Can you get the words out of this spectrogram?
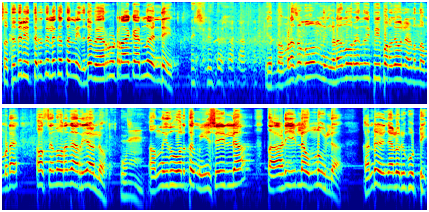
സത്യത്തിൽ ഇത്തരത്തിലൊക്കെ തന്നെ. ഇതിന്റെ വേറൊരു ട്രാക്കായിരുന്നു എന്റെ. നമ്മുടെ സംഭവം നിങ്ങളുടെ എന്ന് പറയുന്നത് ഇപ്പൊ ഈ പറഞ്ഞ പോലെയാണ്. നമ്മുടെ അവസ്ഥ എന്ന് പറഞ്ഞാൽ അറിയാമല്ലോ. അന്ന് ഇതുപോലത്തെ മീശയില്ല താടിയില്ല ഒന്നുമില്ല. കണ്ടു കഴിഞ്ഞാൽ ഒരു കുട്ടി.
